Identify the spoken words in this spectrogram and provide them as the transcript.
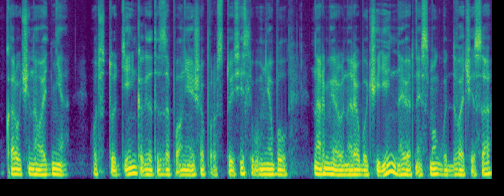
укороченного дня. Вот в тот день, когда ты заполняешь опрос. То есть, если бы у меня был нормированный рабочий день, наверное, смог бы два часа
